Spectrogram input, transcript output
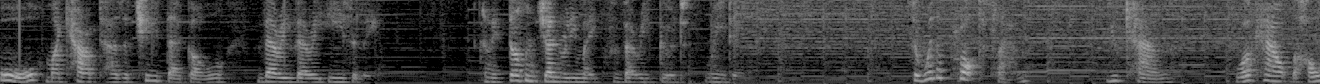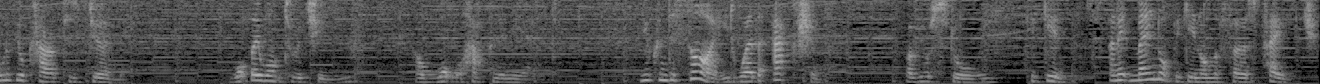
or my character has achieved their goal very, very easily. And it doesn't generally make for very good reading. So with a plot plan, you can work out the whole of your character's journey, what they want to achieve, and what will happen in the end. You can decide where the action of your story begins, and it may not begin on the first page,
